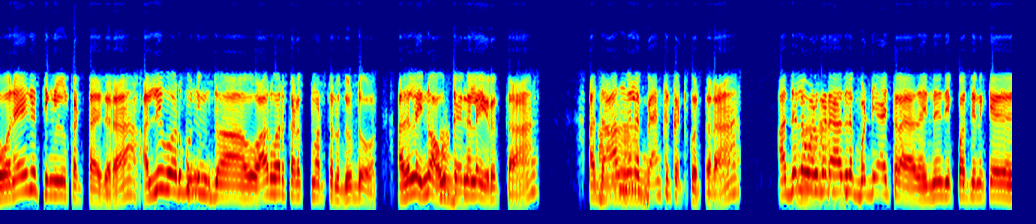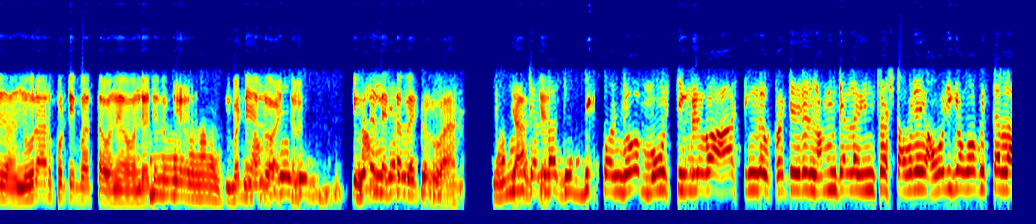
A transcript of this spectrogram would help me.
ಕೊನೆಗೆ ತಿಂಗಳಲ್ಲಿ ಕಟ್ತಾ ಇದ್ದಾರಾ? ಅಲ್ಲಿವರೆಗೂ ನಿಮ್ದು ವಾರ ವಾರ ಕಲೆಕ್ಟ್ ಮಾಡ್ತಾರ ದುಡ್ಡು ಅದೆಲ್ಲ ಇನ್ನೂ ಔಟ್ ಕೈನಲ್ಲೇ ಇರುತ್ತಾ? ಅದಾದ್ಮೇಲೆ ಬ್ಯಾಂಕ್ ಕಟ್ಕೋತಾರ? ಅದೆಲ್ಲ ಒಳಗಡೆ ಆದ್ರೆ ಬಡ್ಡಿ ಆಯ್ತಲ್ಲ ಹದಿನೈದು ಇಪ್ಪತ್ತು ದಿನಕ್ಕೆ ನೂರಾರು ಕೋಟಿ ಬರ್ತಾರ ಒಂದೇ ಒಂದೇ ದಿನಕ್ಕೆ. ಬಡ್ಡಿ ಅಲ್ವಾ ಆಯ್ತಲ್ಲ? ಇವೆಲ್ಲ ಲೆಕ್ಕ ಬೇಕಲ್ವಾ? ನಮ್ದೆಲ್ಲ ದುಡ್ಡು ಇಟ್ಕೊಂಡು ಮೂರ್ ತಿಂಗಳಿಗೋ ಆರ್ ತಿಂಗಳು ಕಟ್ಟಿದ್ರೆ ನಮ್ದೆಲ್ಲ ಇಂಟ್ರೆಸ್ಟ್ ಅವರೇ ಅವರಿಗೆ ಹೋಗುತ್ತಲ್ಲ?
